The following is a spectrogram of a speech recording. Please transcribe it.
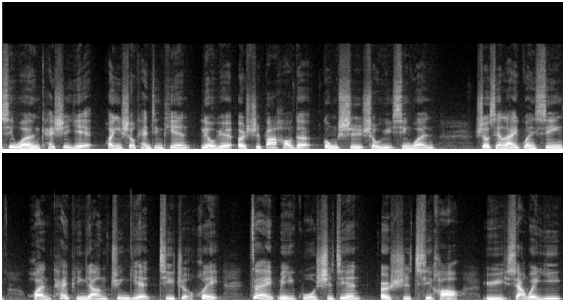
新闻，开视野，欢迎收看今天六月二十八号的公视手语新闻。首先来关心环太平洋军演记者会，在美国时间二十七号于夏威夷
